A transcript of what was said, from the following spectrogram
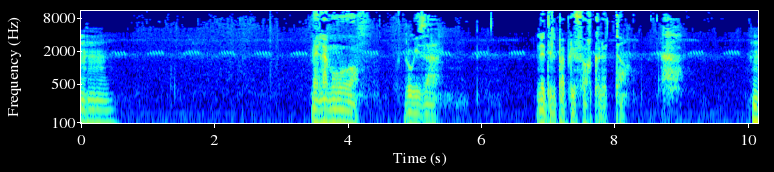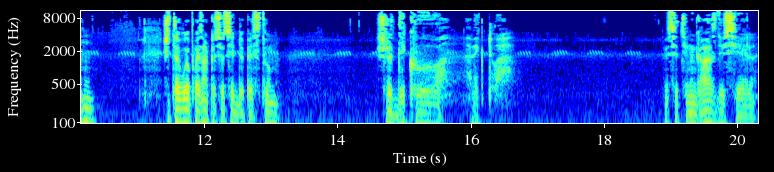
Mhm. Mais l'amour, Louisa, n'est-il pas plus fort que le temps? Mhm. Je t'avoue à présent que ce site de Pestum, je le découvre avec toi. Que c'est une grâce du ciel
